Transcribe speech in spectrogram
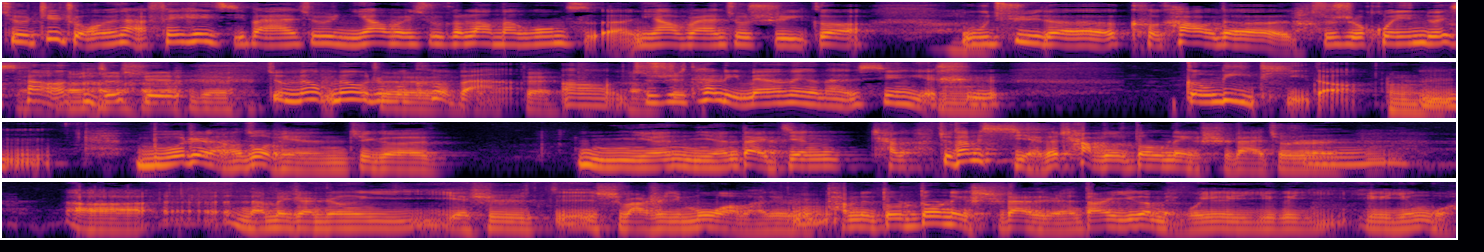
就是这种有点非黑即白，就是你要不然就是个浪荡公子，你要不然就是一个无趣的、可靠的，就是婚姻对象，就是就没有没有这么刻板。对，嗯，就是它里面的那个男性也是更立体的。嗯，不过这两个作品这个年年代间差，就他们写的差不多都是那个时代，就是。呃，南北战争也是十八世纪末嘛，就是他们都都是那个时代的人，当然一个美国，一个一个一个英国。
